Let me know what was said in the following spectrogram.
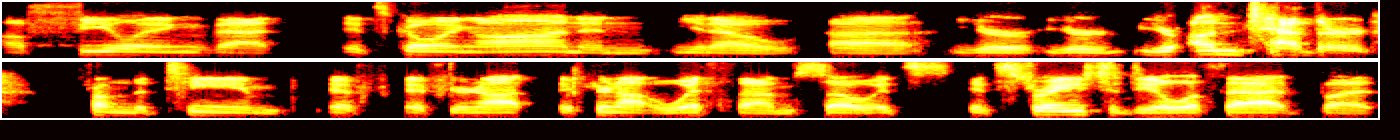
a feeling that it's going on and you know uh, you're you're you're untethered from the team if if you're not if you're not with them so it's it's strange to deal with that but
